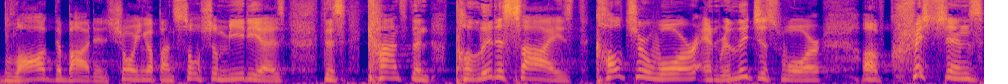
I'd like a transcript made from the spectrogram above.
blogged about and showing up on social media as this constant politicized culture war and religious war of Christians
